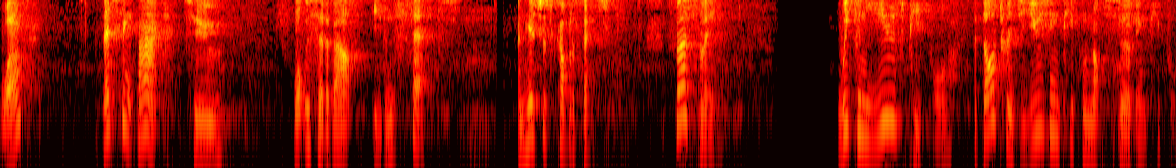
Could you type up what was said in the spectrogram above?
Well, let's think back to what we said about even sex. And here's just a couple of things. Firstly, we can use people, adultery is using people, not serving people.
